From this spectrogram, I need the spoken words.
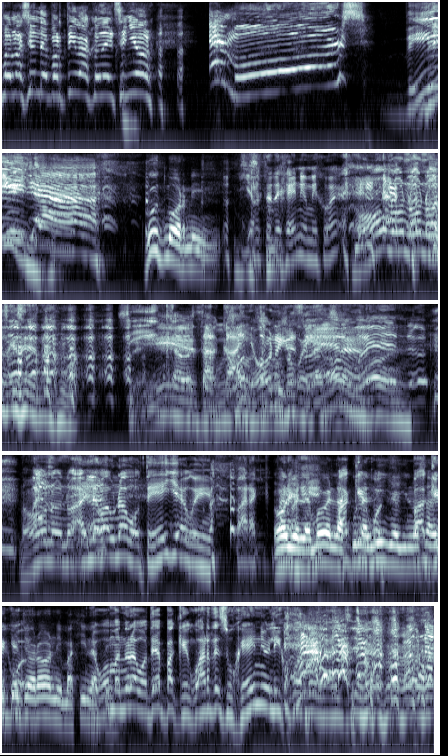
información deportiva con el señor Emors Villa. Good morning. Ya usted de genio, mijo, ¿eh? No, no, no, no, es que se... Sí, Sí, cabrón, está cañón, hijo, puso güey. bueno. No, no, no, ahí le va una botella, güey. Para, Oye, para le que- mueven la cuna al que niño y no que es gu- llorón, Le imagínate. voy a mandar una botella para que guarde su genio, el hijo de la... Una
